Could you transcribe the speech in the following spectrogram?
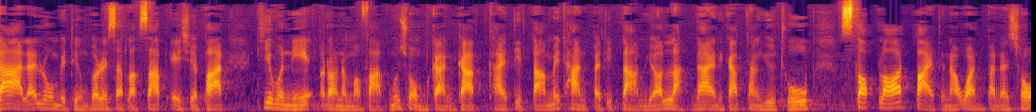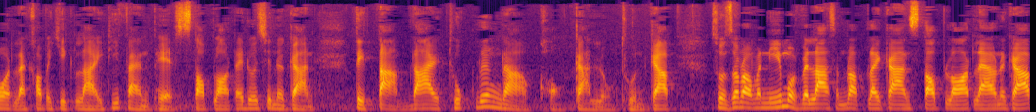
ล่าและรวมไปถึงบริษัทหลักทรัพย์เอเชียพัทที่วันนี้เรานำมาฝากผู้ชมกันครับใครติดตามไม่ทันไปติดตามย้อนหลังได้นะครับทาง YouTube Stop Loss ป่ายธนวันปันโชตและเข้าไปคลิกไลค์ที่แฟนเพจ Stop Loss ได้ด้วยเช่นเดียวกัน ติดตามได้ทุกเรื่องราวของการลงทุนครับ ส่วนสำหรับวันนี้หมดเวลาสำหรับรายการ Stop Loss แล้วนะครับ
